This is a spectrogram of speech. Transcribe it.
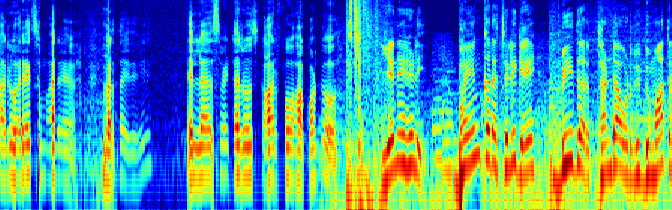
ಆರೂವರೆಗೆ ಸುಮಾರು ಬರ್ತಾ ಇದ್ದೀವಿ ಎಲ್ಲ ಸ್ವೆಟರು ಸ್ಕಾರ್ಫು ಹಾಕೊಂಡು. ಏನೇ ಹೇಳಿ, ಭಯಂಕರ ಚಳಿಗೆ ಬೀದರ್ ತಂಡ ಹೊಡೆದಿದ್ದು ಮಾತ್ರ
